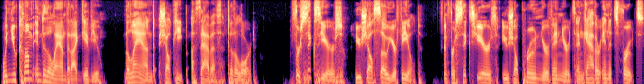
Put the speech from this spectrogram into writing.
When you come into the land that I give you, the land shall keep a Sabbath to the Lord. For six years you shall sow your field, and for six years you shall prune your vineyards and gather in its fruits.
